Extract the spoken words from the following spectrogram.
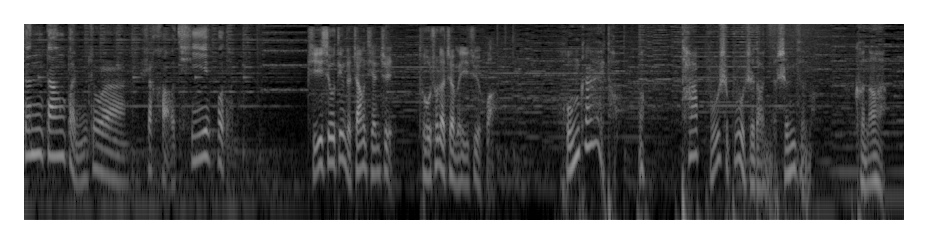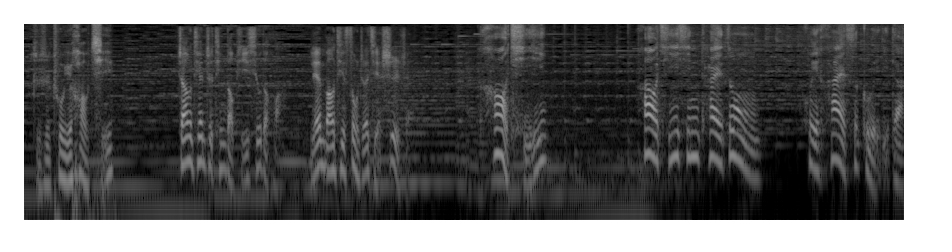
真当本座是好欺负的吗？貔貅盯着张天志，吐出了这么一句话：“红盖头。”他不是不知道你的身份吗？可能只是出于好奇。张天志听到貔貅的话，连忙替宋哲解释着：“好奇，好奇心太重，会害死鬼的。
